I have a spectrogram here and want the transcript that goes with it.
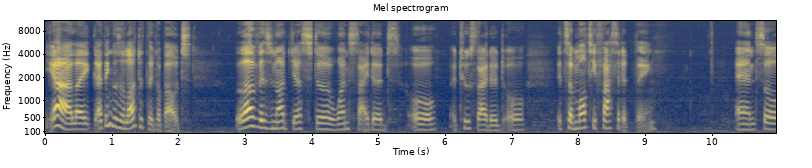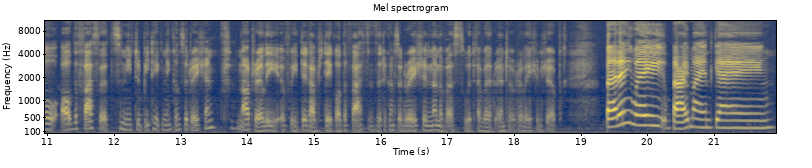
yeah, like I think there's a lot to think about. Love is not just a one sided or a two sided, or it's a multifaceted thing. And so all the facets need to be taken in consideration. Not really. If we did have to take all the facets into consideration, none of us would ever enter a relationship. But anyway, bye, Mind Gang.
